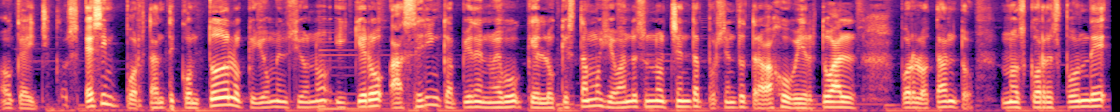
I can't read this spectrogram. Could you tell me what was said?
Ok chicos, es importante con todo lo que yo menciono y quiero hacer hincapié de nuevo que lo que estamos llevando es un 80% trabajo virtual. Por lo tanto, nos corresponde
